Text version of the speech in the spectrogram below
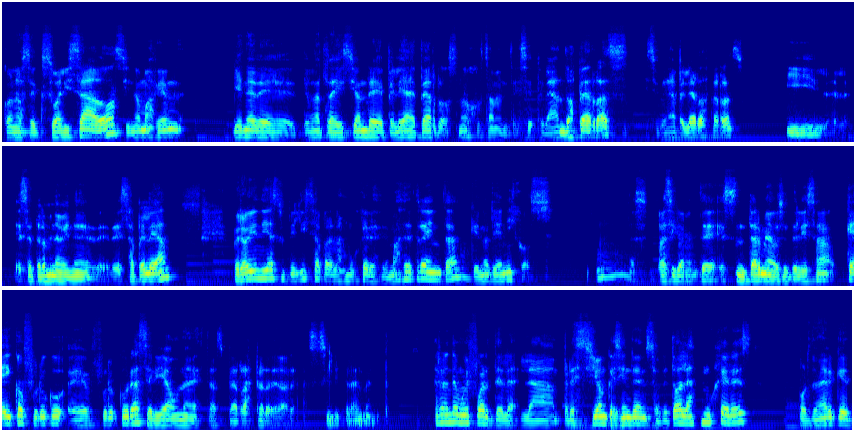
con lo sexualizado, sino más bien viene de, una tradición de pelea de perros, ¿no? Justamente, se pelean dos perras y se vienen a pelear dos perras y ese término viene de, esa pelea, pero hoy en día se utiliza para las mujeres de más de 30 que no tienen hijos. Mm. básicamente es un término que se utiliza. Keiko eh, Furukura sería una de estas perras perdedoras, literalmente. Es realmente muy fuerte la, la, presión que sienten sobre todo las mujeres por tener que,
